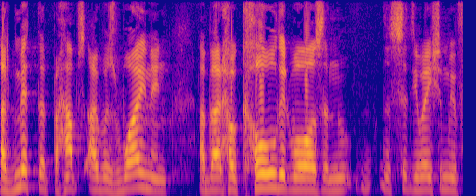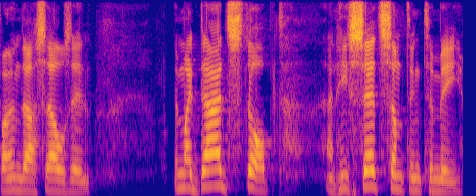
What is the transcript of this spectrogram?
admit that perhaps I was whining about how cold it was and the situation we found ourselves in. And my dad stopped and he said something to me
